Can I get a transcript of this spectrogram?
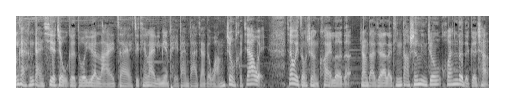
文凯很感谢这五个多月来在最天籁里面陪伴大家的王仲和嘉伟，嘉伟总是很快乐的让大家来听到生命中欢乐的歌唱，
